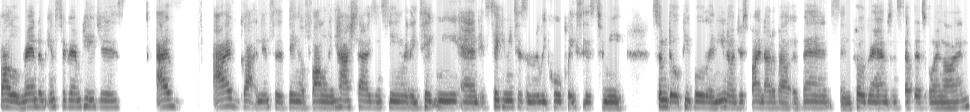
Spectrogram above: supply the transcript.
follow random Instagram pages. I've I've gotten into the thing of following hashtags and seeing where they take me, and it's taking me to some really cool places to meet some dope people and you know just find out about events and programs and stuff that's going on.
